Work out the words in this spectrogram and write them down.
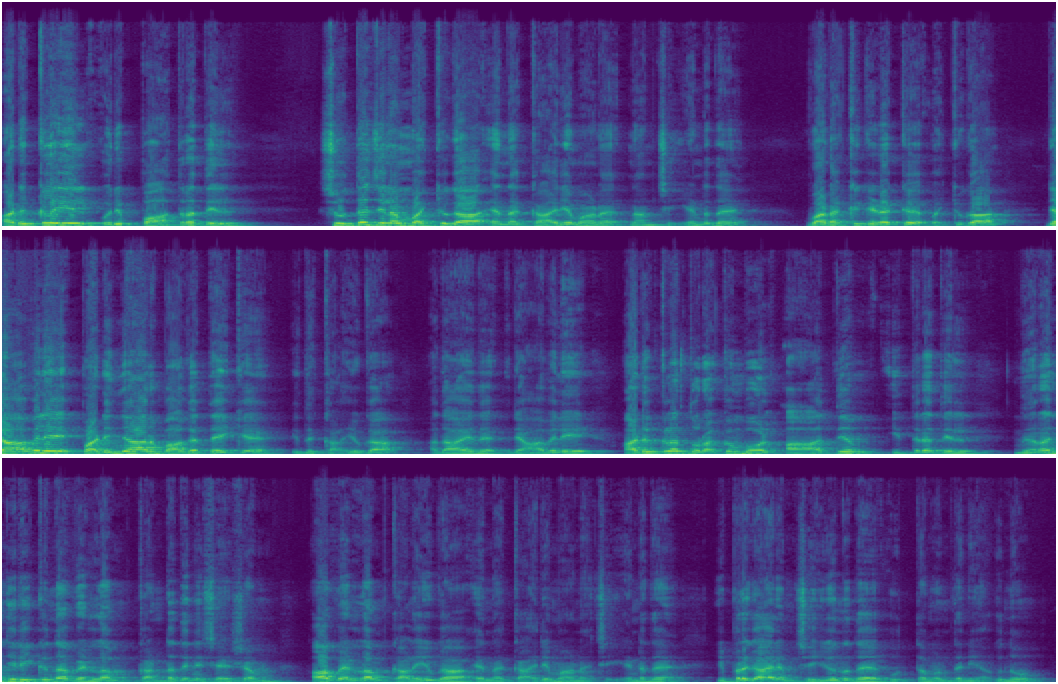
അടുക്കളയിൽ ഒരു പാത്രത്തിൽ ശുദ്ധജലം വയ്ക്കുക എന്ന കാര്യമാണ് നാം ചെയ്യേണ്ടത്. വടക്ക് കിഴക്ക് വയ്ക്കുക. രാവിലെ പടിഞ്ഞാറ് ഭാഗത്തേക്ക് ഇത് കളയുക. അതായത് രാവിലെ അടുക്കള തുറക്കുമ്പോൾ ആദ്യം ഇത്തരത്തിൽ നിറഞ്ഞിരിക്കുന്ന വെള്ളം കണ്ടതിന് ശേഷം ആ വെള്ളം കളയുക എന്ന കാര്യമാണ് ചെയ്യേണ്ടത്. ഇപ്രകാരം ചെയ്യുന്നത് ഉത്തമം തന്നെയാകുന്നു.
